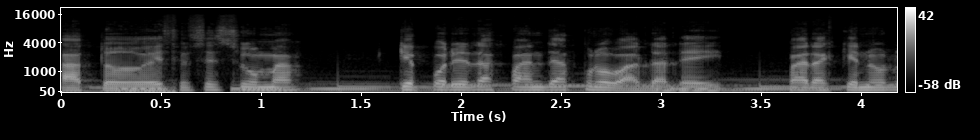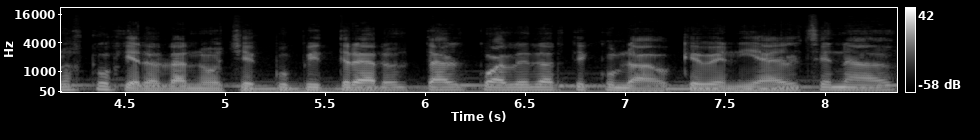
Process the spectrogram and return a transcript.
A todo eso se suma que por el afán de aprobar la ley para que no los cogiera la noche pupitraron tal cual el articulado que venía del Senado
